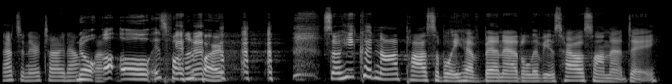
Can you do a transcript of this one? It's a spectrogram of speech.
that's an airtight alibi. No, uh oh, it's falling apart. So he could not possibly have been at Olivia's house on that day.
